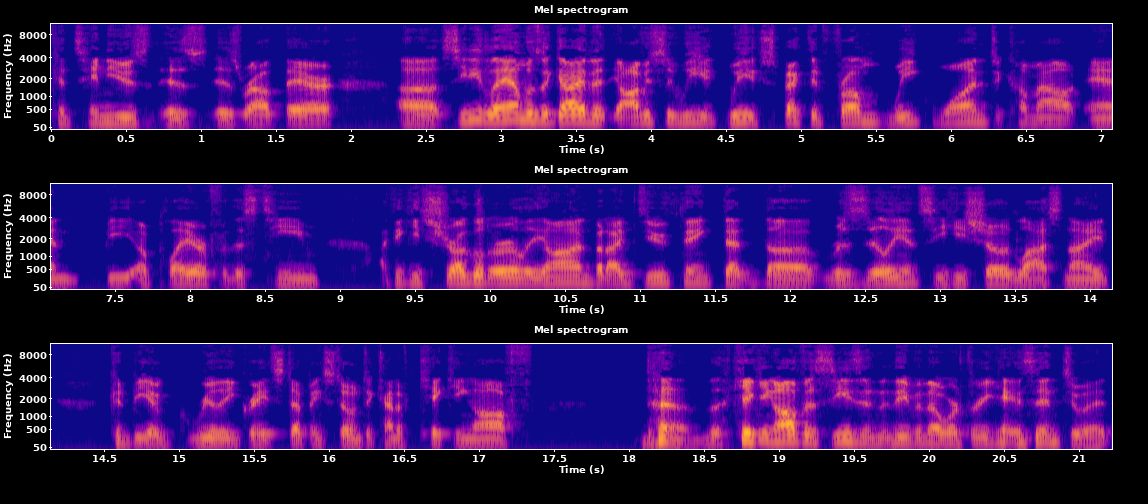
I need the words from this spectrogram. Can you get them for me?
continues his his route there. Uh, CeeDee Lamb was a guy that obviously we we expected from week one to come out and be a player for this team. I think he struggled early on, but I do think that the resiliency he showed last night could be a really great stepping stone to kind of kicking off the, the kicking off a season, even though we're three games into it.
